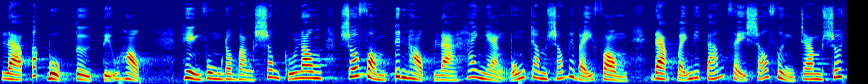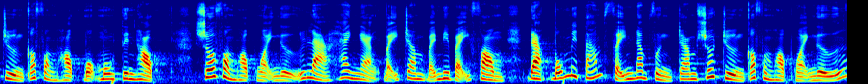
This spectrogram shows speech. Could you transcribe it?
là bắt buộc từ tiểu học. Hiện vùng đồng bằng sông Cửu Long, số phòng tin học là 2.467 phòng, đạt 78,6% số trường có phòng học bộ môn tin học. Số phòng học ngoại ngữ là 2.777 phòng, đạt 48,5% số trường có phòng học ngoại ngữ.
